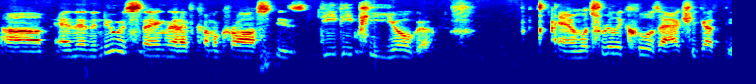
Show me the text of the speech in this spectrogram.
Um, and then the newest thing that I've come across is DDP Yoga. And what's really cool is I actually got the,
